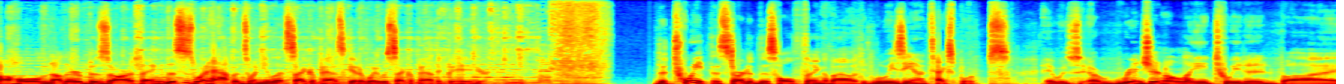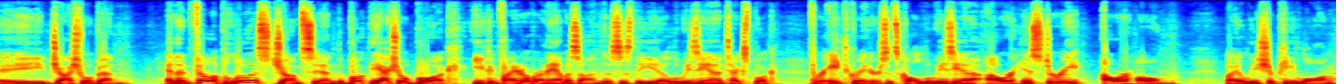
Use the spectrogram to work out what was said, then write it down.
a whole nother bizarre thing. This is what happens when you let psychopaths get away with psychopathic behavior. The tweet that started this whole thing about Louisiana textbooks it was originally tweeted by Joshua Benton. And then Philip Lewis jumps in. The book, the actual book, you can find it over on Amazon. This is the uh, Louisiana textbook for eighth graders. It's called Louisiana Our History, Our Home by Alecia P. Long.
